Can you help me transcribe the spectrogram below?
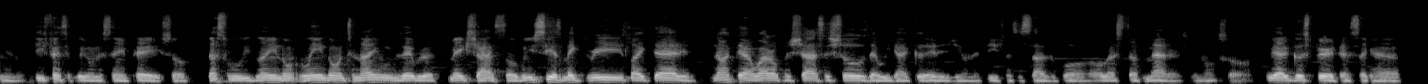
you know, defensively on the same page. So that's what we leaned on leaned on tonight. We was able to make shots. So when you see us make threes like that and knock down wide open shots, it shows that we got good energy on the defensive side of the ball. All that stuff matters, you know. So we had a good spirit that second half.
